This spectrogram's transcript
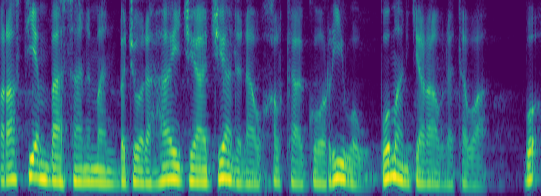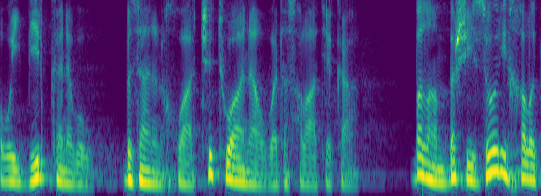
بەڕاستی ئەم باسانەمان بە جۆرەهای جیاجیا لەناو خەڵکا گۆڕیوە و بۆمان گێڕاونەتەوە بۆ ئەوەی بیر بکەنەوە و بزانن خوا چ توانە و بەدەسەڵاتێکە بەڵام بەشی زۆری خەڵک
